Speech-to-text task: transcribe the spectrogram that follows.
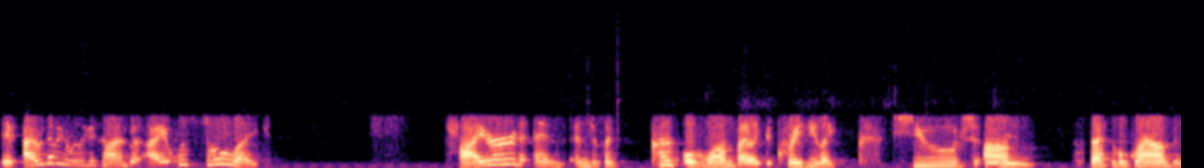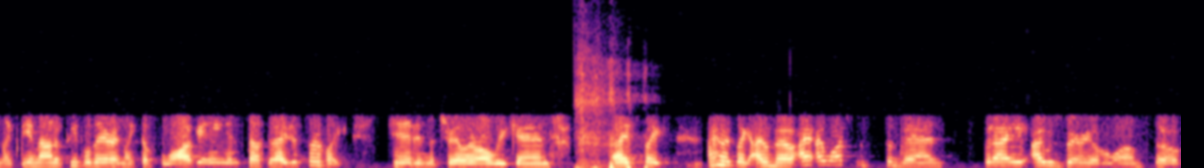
it, I was having a really good time, but I was so like tired and and just like kind of overwhelmed by like the crazy like huge um festival grounds and like the amount of people there and like the vlogging and stuff that I just sort of like hid in the trailer all weekend. I like I was like I don't know. I, I watched some bands, but I I was very overwhelmed. So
